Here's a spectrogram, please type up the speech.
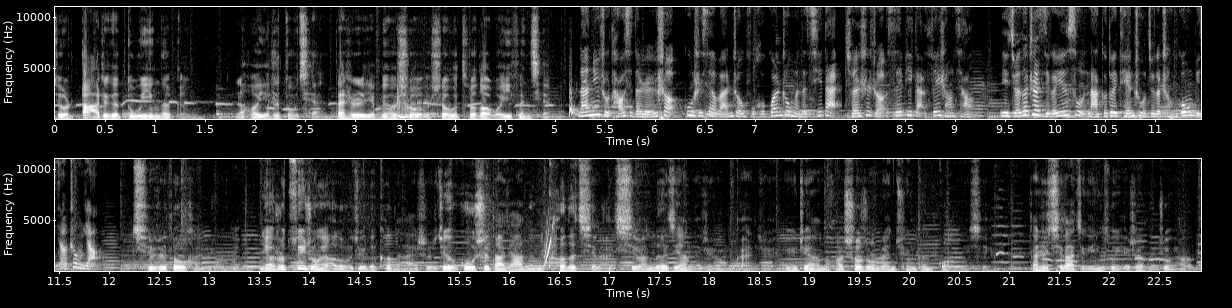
就是打这个读音的梗，然后也是赌钱，但是也没有收 收收到过一分钱。男女主讨喜的人设，故事线完整，符合观众们的期待，诠释者 CP 感非常强。你觉得这几个因素哪个对甜宠剧的成功比较重要？其实都很重要。你要说最重要的，我觉得可能还是这个故事大家能磕得起来、喜闻乐见的这种感觉，因为这样的话受众人群更广一些。但是其他几个因素也是很重要的。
